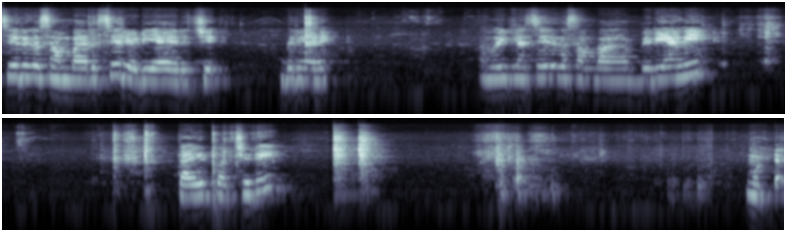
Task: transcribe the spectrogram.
சீரக சம்பா அரிசி ரெடி ஆயிடுச்சு பிரியாணி. நம்ம வீட்டில் சீரக சம்பா பிரியாணி தயிர் பச்சடி முட்டை.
